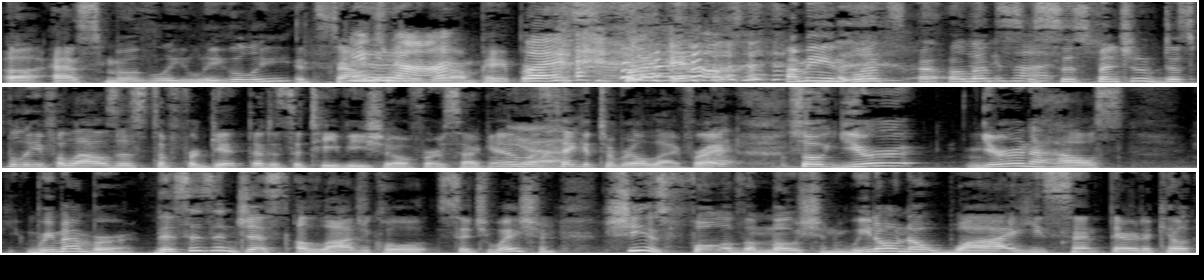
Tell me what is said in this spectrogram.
uh, as smoothly legally. It sounds Maybe really not, good on paper, but- it- I mean, let's uh, let's suspension of disbelief allows us to forget that it's a TV show for a second. and Let's take it to real life, right? So you're you're in a house. Remember, this isn't just a logical situation. She is full of emotion. We don't know why he's sent there to kill.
